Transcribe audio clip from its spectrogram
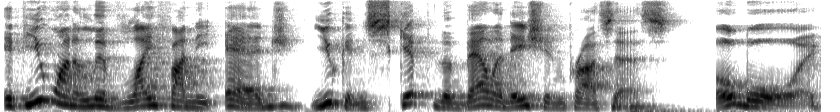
if you want to live life on the edge, you can skip the validation process. Oh boy.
